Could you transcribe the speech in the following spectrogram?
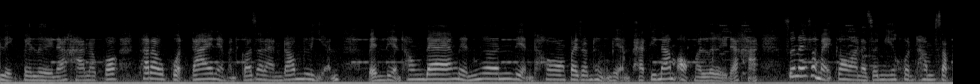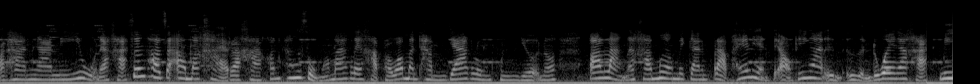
เหล็กไปเลยนะคะ แล้วก็ถ้าเรากดได้เนี่ยมันก็จะแรนดอมเหรียญเป็นเหรียญทองแดงเหรียญเงินเหรียญทองไปจนถึงเหรียญแพลตตินัมออกมาเลยนะคะ ซึ่งในสมัยก่อนอาจจะมีคนทำสัปทานงานนี้อยู่นะคะ ซึ่งเขาจะเอามาขายราคาค่อนข้างสูงมากๆเลยค่ะ เพราะว่ามันทำยากลงทุนเยอะเนาะตอนหลังนะคะ เมืองมีการปรับให้เหรียญไปออกที่งานอื่น ๆด้วยนะคะ มี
